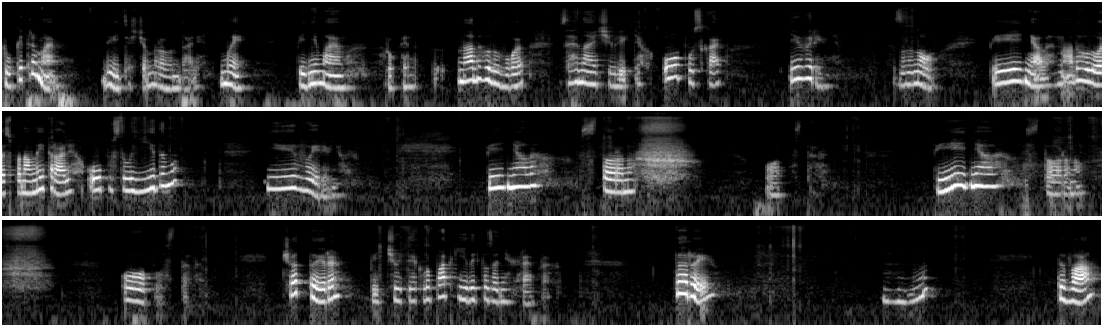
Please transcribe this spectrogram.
Руки тримаємо. Дивіться, що ми робимо далі. Ми піднімаємо руки над головою, згинаючи в ліктях, опускаємо і вирівнюємо. Знову підняли над головою, спина в нейтралі, опустили, їдемо і вирівняли. Підняли в сторону. Опустили. Підняли в сторону. Опустили. Чотири. Відчуйте, як лопатки їдуть по задніх ребрах. Три. Два.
